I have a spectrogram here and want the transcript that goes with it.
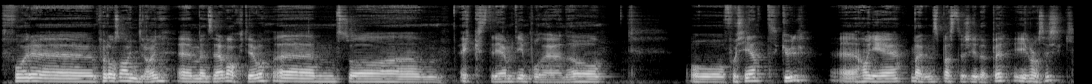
for, eh, for, oss andre eh, mens jeg var aktiv òg. Eh, så ekstremt imponerende og, og fortjent gull. Han er verdens beste skiløper i klassisk.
